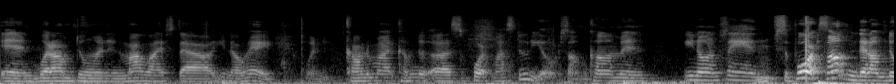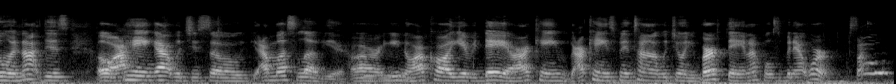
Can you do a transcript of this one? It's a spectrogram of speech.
and what I'm doing in my lifestyle. You know, hey, when come to my come to uh, support my studio or something, come and you know what I'm saying, support something that I'm doing, not just oh I hang out with you, so I must love you, or you mm-hmm. know I call you every day, or I can't I can't spend time with you on your birthday, and I'm supposed to be at work, so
